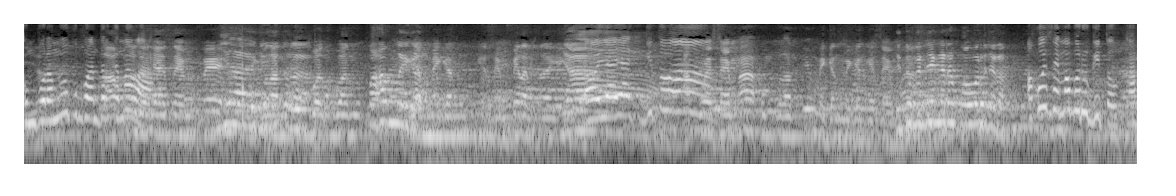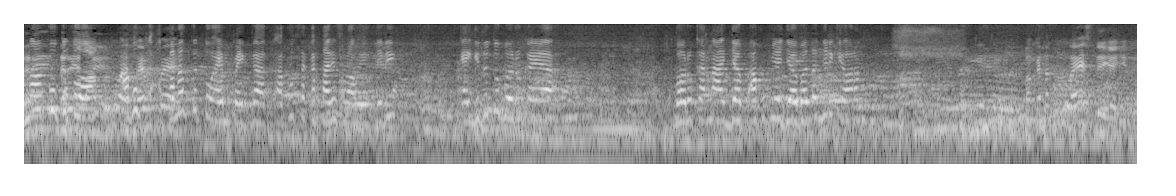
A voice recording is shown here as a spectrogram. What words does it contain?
kumpulanmu kumpulan terkenal Aku lah SMP, Iya, gitu kumpulan lah. buat buat Paham lah, kan? yang megang SMP lah misalnya. Ya. gitu. oh ya ya gitu lah Aku SMA, kumpulan tuh yang megang-megang SMA. hitungannya nggak ada powernya lah aku SMA baru gitu karena Dari- aku ketua aku SMP. karena aku ketua MPK aku sekretaris rohis jadi kayak gitu tuh baru kayak baru karena jab aku punya jabatan jadi kayak orang Bahkan aku mulai SD kayak gitu.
